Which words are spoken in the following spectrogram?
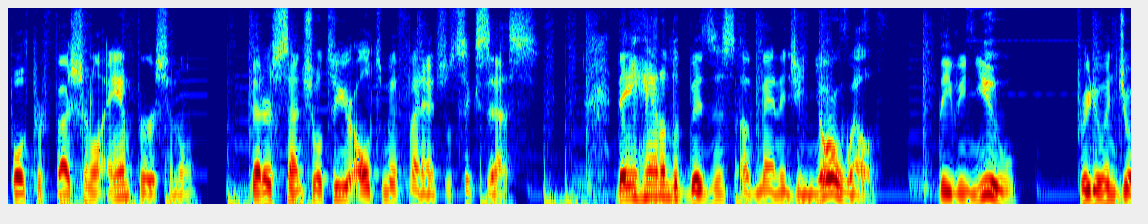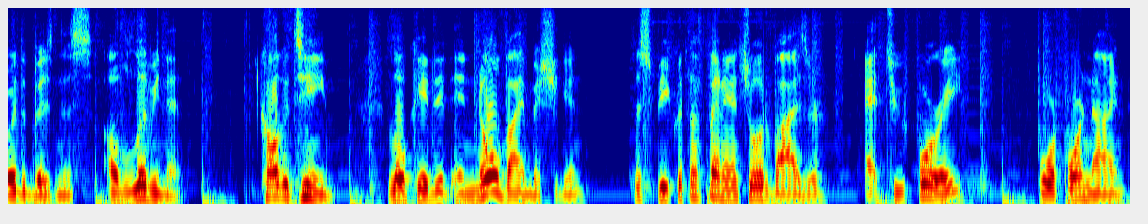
both professional and personal, that are central to your ultimate financial success. They handle the business of managing your wealth, leaving you free to enjoy the business of living it. Call the team located in Novi, Michigan to speak with a financial advisor at 248 449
